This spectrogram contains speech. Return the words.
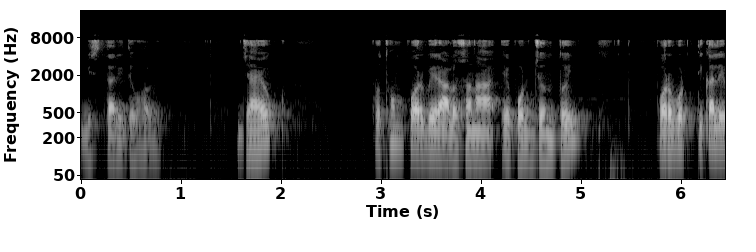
বিস্তারিতভাবে। যাই হোক, প্রথম পর্বের আলোচনা এ পর্যন্তই। পরবর্তীকালে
